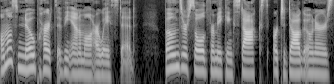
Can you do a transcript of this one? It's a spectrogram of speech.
Almost no parts of the animal are wasted. Bones are sold for making stocks or to dog owners.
